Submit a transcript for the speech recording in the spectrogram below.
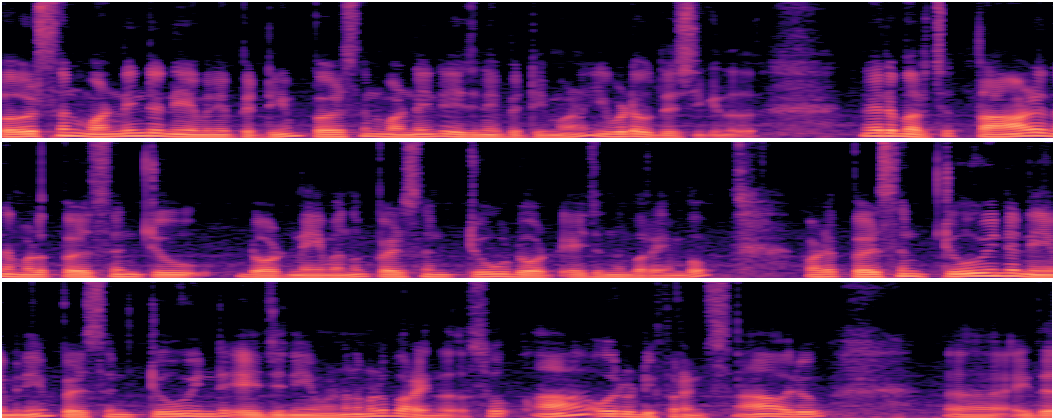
പേഴ്സൺ വണ്ണിന്റെ നെയിമിനെ പറ്റിയും പേഴ്സൺ വണ്ണിന്റെ ഏജിനെ പറ്റിയുമാണ് ഇവിടെ ഉദ്ദേശിക്കുന്നത്. നേരെ മറിച്ച് താഴെ നമ്മൾ പേഴ്സൺ ടു ഡോട്ട് നെയിം എന്നും പേഴ്സൺ ടു ഡോട്ട് ഏജ് എന്നും പറയുമ്പോൾ അവിടെ പേഴ്സൺ ടുവിന്റെ നെയിമിനെയും പേഴ്സൺ ടുവിന്റെ ഏജിനെയുമാണ് നമ്മൾ പറയുന്നത്. സോ ആ ഒരു ഡിഫറൻസ് ആ ഒരു ഇത്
